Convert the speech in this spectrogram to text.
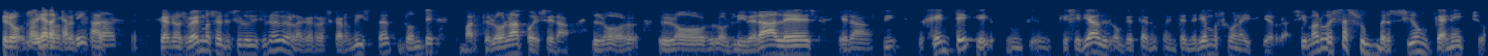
Pero que nos vemos en el siglo XIX en las guerras carlistas, donde Barcelona pues eran los, los, liberales, eran gente que, que sería lo que entenderíamos con la izquierda. Sin embargo, esa subversión que han hecho,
